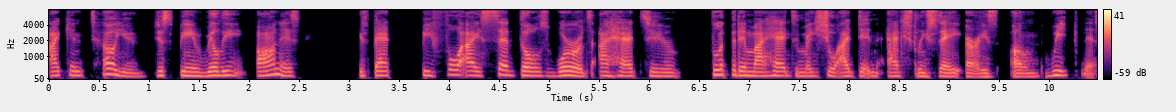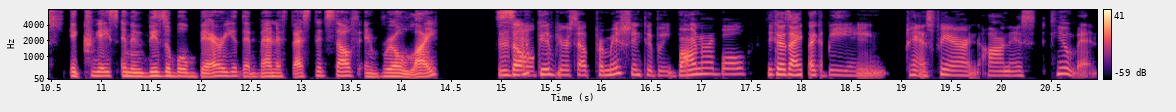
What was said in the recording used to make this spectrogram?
I can tell you, just being really honest, is that before I said those words, I had to flip it in my head to make sure I didn't actually say areas of weakness. It creates an invisible barrier that manifests itself in real life. Mm-hmm. So give yourself permission to be vulnerable because I like being transparent, honest human.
